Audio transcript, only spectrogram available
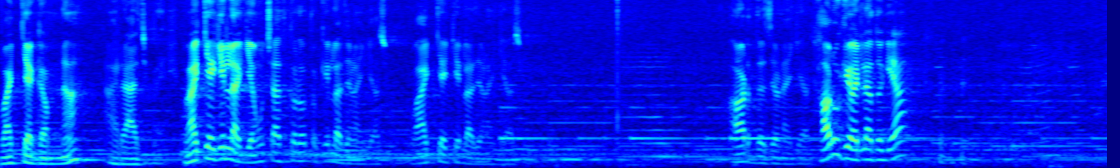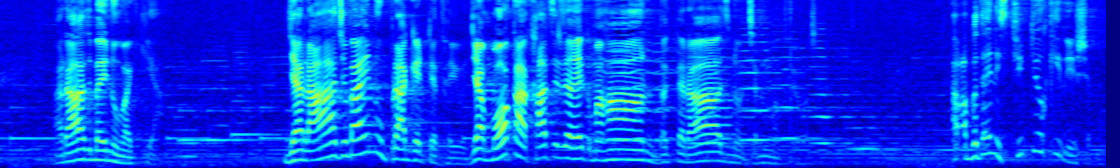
વાક્યા ગામના આ રાજભાઈ વાક્યા કેટલા ગયા? હું ચાત કરો તો કેટલા જણા ગયા છો? વાક્યા કેટલા જણા ગયા છો? આઠ દસ જણા ગયા. સારું કહેવાય, એટલા તો ગયા. રાજબાઈ નું વાક્ય. જ્યાં રાજબાઈ નું પ્રાગટ્ય થયું, જ્યાં મોકા ખાતર એક મહાન ભક્ત રાજનો જન્મ થયો છે. આ બધાની સ્થિતિઓ કેવી છે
